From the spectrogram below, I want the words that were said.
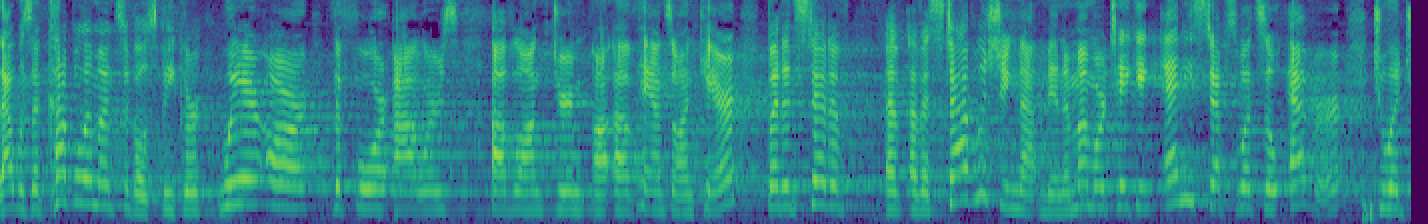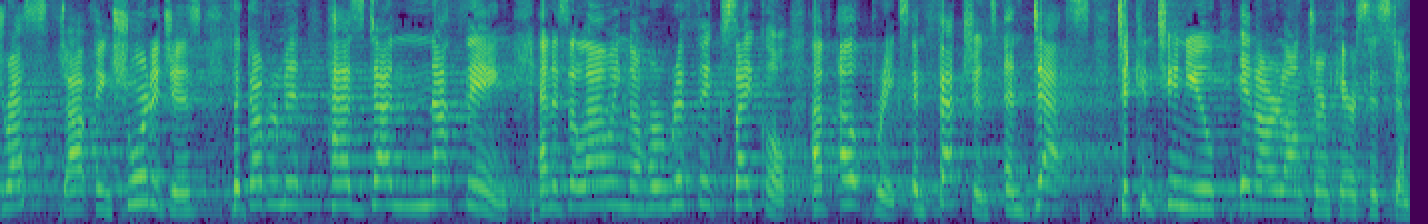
That was a couple of months ago, Speaker. Where are the four hours of long-term uh, of hands-on care? But instead of, of, of establishing that minimum or taking any steps whatsoever to address staffing shortages, the government has done nothing and is allowing the horrific cycle of outbreaks, infections and deaths to continue in our long-term care system.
